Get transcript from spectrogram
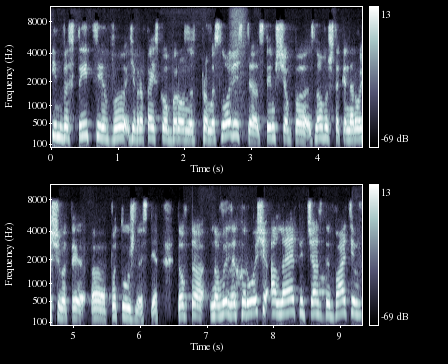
інвестиції в європейську оборонну промисловість з тим, щоб знову ж таки нарощувати потужності. Тобто новини хороші, але під час дебатів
